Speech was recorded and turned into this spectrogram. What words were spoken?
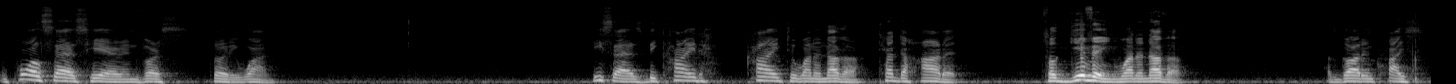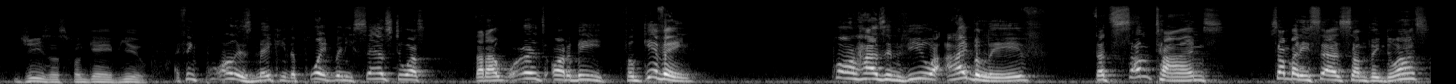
And Paul says here in verse 31, he says, Be kind, kind to one another, tender hearted, forgiving one another, as God in Christ Jesus forgave you. I think Paul is making the point when he says to us that our words ought to be forgiving. Paul has in view, I believe, that sometimes somebody says something to us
